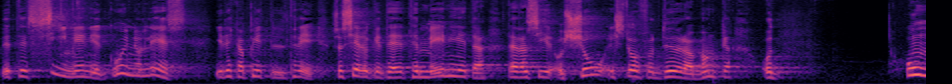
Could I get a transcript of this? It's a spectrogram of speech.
Det er til si menighet. Gå inn og les i det kapittel 3. Så ser dere det til menigheter der han sier Og sjå, jeg står for døra og banker. Og om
